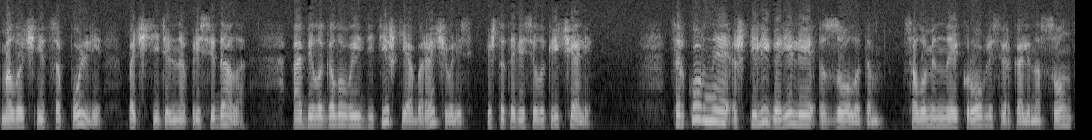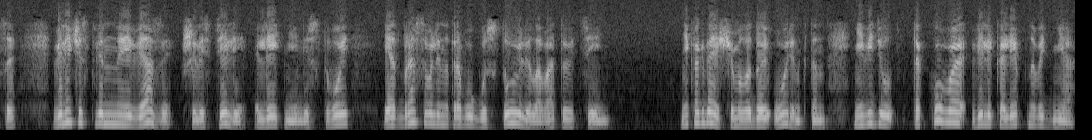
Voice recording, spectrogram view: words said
молочница Полли почтительно приседала, а белоголовые детишки оборачивались и что-то весело кричали. Церковные шпили горели золотом, соломенные кровли сверкали на солнце, величественные вязы шелестели летней листвой и отбрасывали на траву густую лиловатую тень. Никогда еще молодой Орингтон не видел такого великолепного дня,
